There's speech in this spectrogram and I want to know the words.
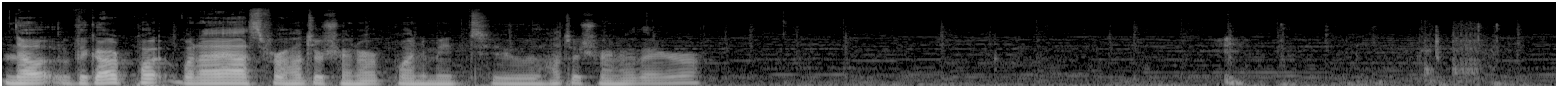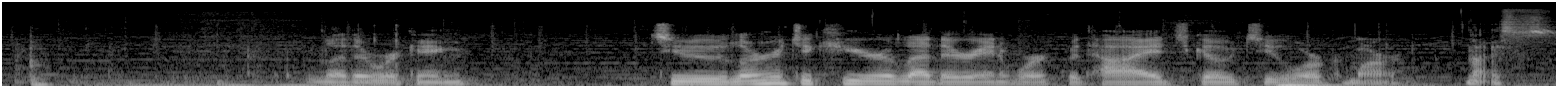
No, the guard point when I asked for hunter trainer, it pointed me to the hunter trainer there. Leatherworking. To learn to cure leather and work with hides, go to Orgrimmar. Nice.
